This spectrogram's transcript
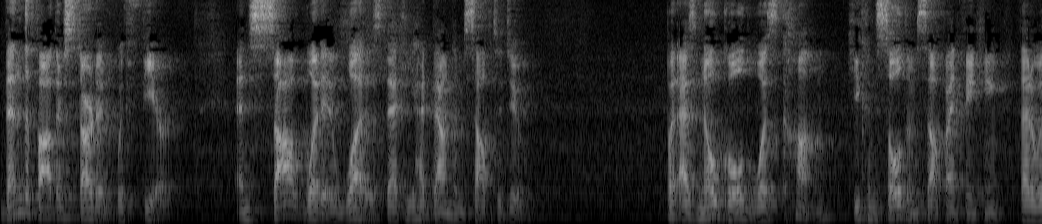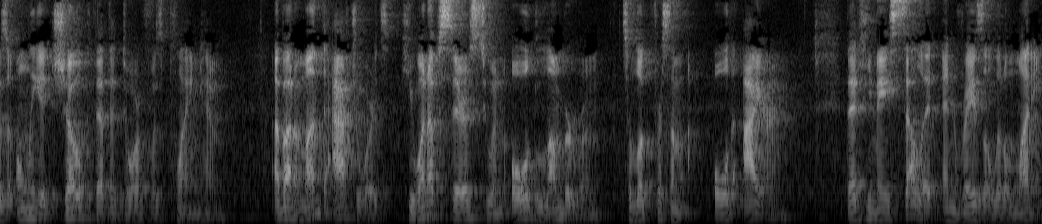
Then the father started with fear and saw what it was that he had bound himself to do. But as no gold was come, he consoled himself by thinking that it was only a joke that the dwarf was playing him. About a month afterwards, he went upstairs to an old lumber room to look for some old iron, that he may sell it and raise a little money.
